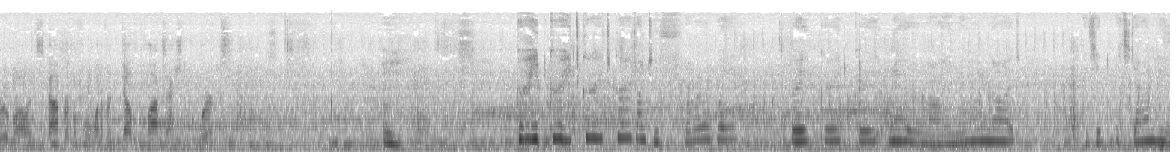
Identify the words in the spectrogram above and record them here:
To find this screwball and stop her before one of her dumb plots actually works. Mm. Great, great, great, great. I'm too far away. Great, great, great. Never mind. No, I'm not. Is it? It's down here,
